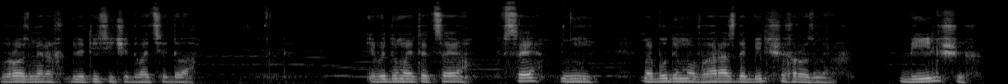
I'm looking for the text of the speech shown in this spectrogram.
в розмірах 2022. І ви думаєте, це все? Ні. Ми будемо в гораздо більших розмірах. Більших.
